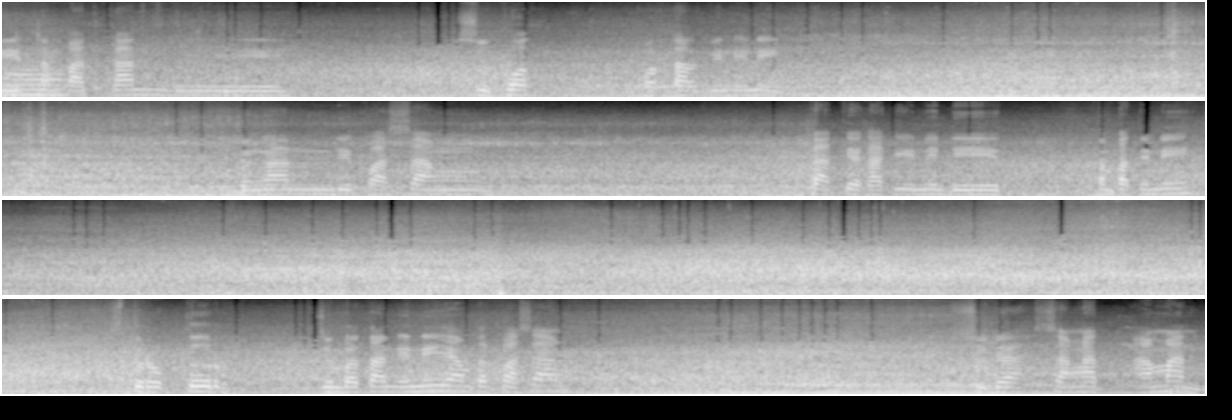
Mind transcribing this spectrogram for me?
ditempatkan di support portal bin ini. Dengan dipasang kaki-kaki ini di tempat ini. Struktur jembatan ini yang terpasang sudah sangat aman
